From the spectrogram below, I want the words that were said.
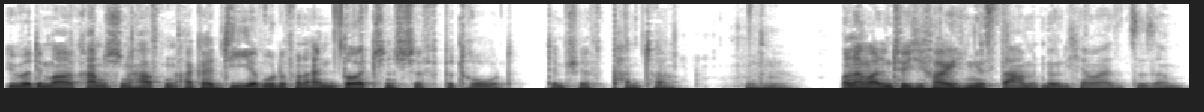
über dem marokkanischen Hafen Agadir wurde von einem deutschen Schiff bedroht, dem Schiff Panther. Mhm. Und dann war natürlich die Frage, hing es damit möglicherweise zusammen?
